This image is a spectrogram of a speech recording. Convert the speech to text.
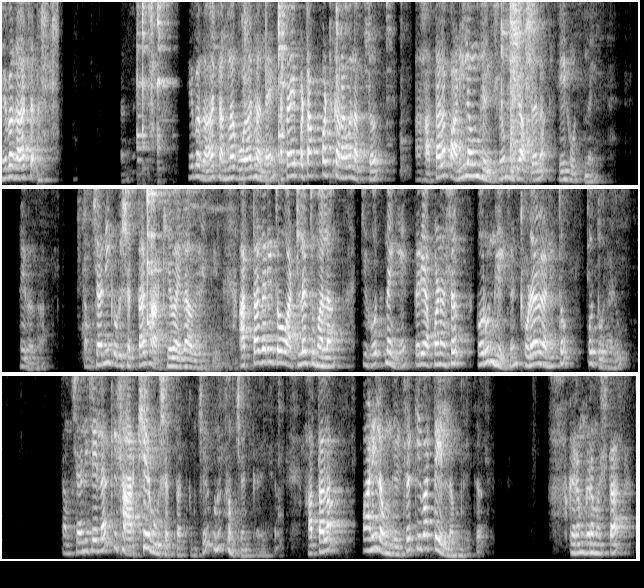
हे बघा हे बघा चांगला गोळा झाला आहे आता हे पटापट करावं लागतं. हाताला पाणी लावून घ्यायचं म्हणजे आपल्याला हे होत नाही. हे बघा. चमच्यानी करू शकता सारखे व्हायला हवे असतील. आत्ता जरी तो वाटलं तुम्हाला की होत नाही आहे तरी आपण असं करून घ्यायचं आणि थोड्या वेळाने तो होतो लाडू. चमच्याने केलं की सारखे होऊ शकतात तुमचे म्हणून चमच्याने करायचं. हाताला पाणी लावून घ्यायचं किंवा तेल लावून घ्यायचं. गरम गरम असतात.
